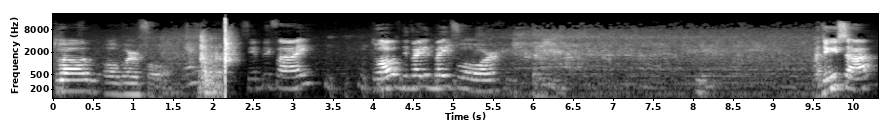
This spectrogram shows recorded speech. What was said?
12 over 4. Simplify 12 divided by 4, 3. At yung isa,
